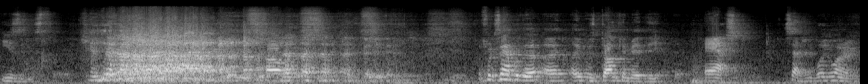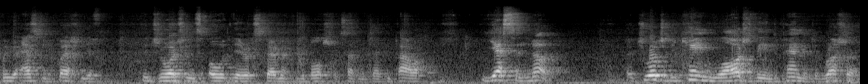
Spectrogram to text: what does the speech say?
easiest. um, for example, the, uh, it was Duncan made the asked. It's actually when you were, when you were asking a question if the Georgians owed their experiment to the Bolsheviks having taken power. Yes and no. Georgia became largely independent of Russia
